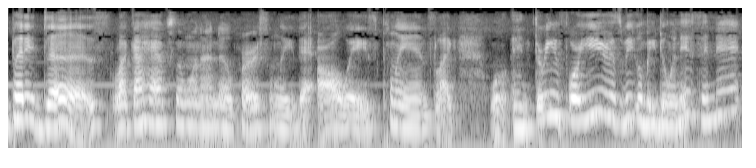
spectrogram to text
but it does. Like I have someone I know personally that always plans like, well, in three and four years, we're going to be doing this and that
